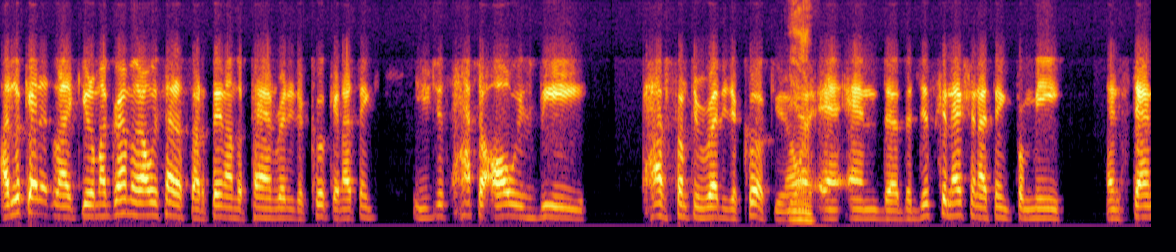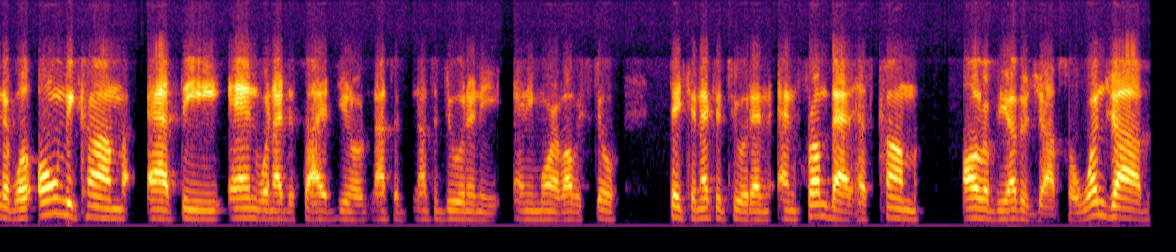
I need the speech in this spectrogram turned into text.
I look at it like you know, my grandmother always had a sartén on the pan ready to cook, and I think you just have to always be have something ready to cook, you know. Yeah. And, and uh, the disconnection, I think, for me and stand up will only come at the end when I decide, you know, not to not to do it any anymore. I've always still stayed connected to it, and and from that has come all of the other jobs. So one job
